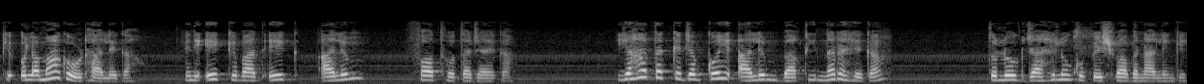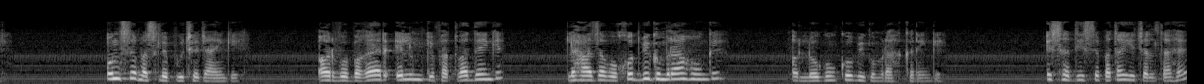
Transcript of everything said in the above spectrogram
کہ علماء کو اٹھا لے گا یعنی ایک کے بعد ایک عالم فوت ہوتا جائے گا۔ یہاں تک کہ جب کوئی عالم باقی نہ رہے گا، تو لوگ جاہلوں کو پیشوا بنا لیں گے، ان سے مسئلے پوچھے جائیں گے، اور وہ بغیر علم کے فتوا دیں گے، لہذا وہ خود بھی گمراہ ہوں گے اور لوگوں کو بھی گمراہ کریں گے۔ اس حدیث سے پتہ یہ چلتا ہے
